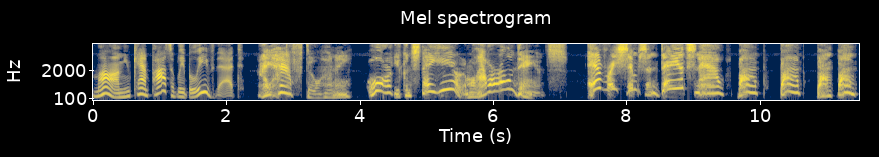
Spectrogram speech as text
Mom, you can't possibly believe that. I have to, honey. Or you can stay here and we'll have our own dance. Every Simpson dance now. Bump, bump, bump, bump,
